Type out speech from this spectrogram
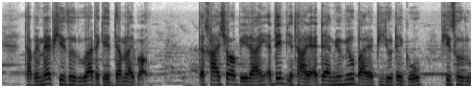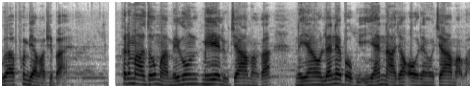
။ဒါပေမဲ့ဖြေဆိုသူကတကယ်ဓာတ်မလိုက်ပါဘူး။တစ်ခါရှော့ပေးတိုင်းအသင့်ပြင်ထားတဲ့အတက်အမျိုးမျိုးပါတဲ့ဗီဒီယိုတိတ်ကိုဖြေဆိုသူကဖွင့်ပြမှာဖြစ်ပါတယ်။ ပထမဆုံးမှာမေကုန်းမေးရလူကြားမှာကနေရန်ကိုလက်နဲ့ပုတ်ပြီးအရန်နာကြောင်းအော်ဒန်ကိုကြားမှာပါ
